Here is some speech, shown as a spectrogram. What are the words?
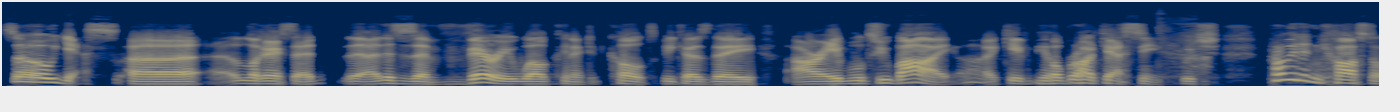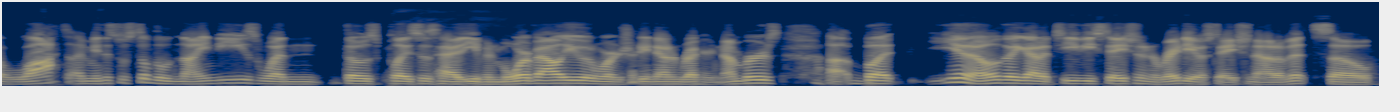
So yes, uh, like I said, uh, this is a very well-connected cult because they are able to buy uh, Broadcasting, which probably didn't cost a lot. I mean, this was still the '90s when those places had even more value and weren't shutting down in record numbers. Uh, but you know, they got a TV station and a radio station out of it, so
